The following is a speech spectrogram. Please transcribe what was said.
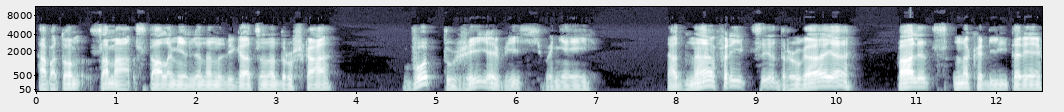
а потом сама стала медленно надвигаться на дружка. Вот уже я весь в ней. Одна фрикция, другая, палец на клиторе.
